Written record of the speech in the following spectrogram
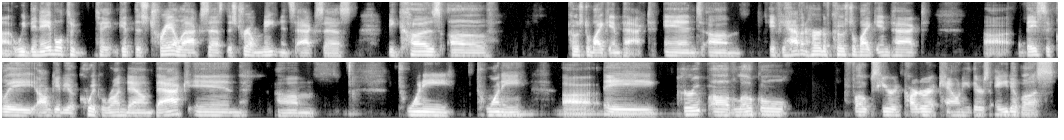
uh, we've been able to, to get this trail access, this trail maintenance access, because of Coastal Bike Impact. And um, if you haven't heard of Coastal Bike Impact, uh, basically, I'll give you a quick rundown. Back in um, 2020, uh, a group of local folks here in Carteret County, there's eight of us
